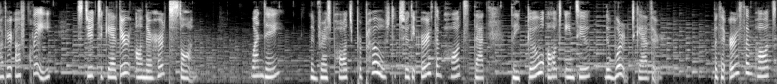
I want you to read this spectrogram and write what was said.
other of clay, stood together on the hearthstone. One day, the brass pot proposed to the earthen pot that they go out into the world together. But the earthen pot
